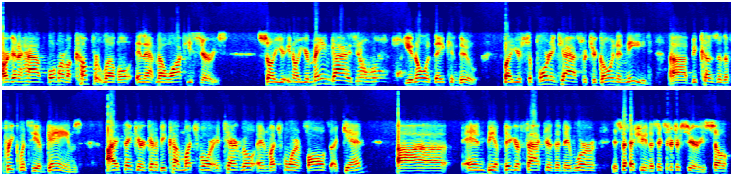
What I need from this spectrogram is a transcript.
are going to have more of a comfort level in that Milwaukee series. So you you know your main guys, you know you know what they can do, but your supporting cast, which you're going to need uh, because of the frequency of games, I think are going to become much more integral and much more involved again uh, and be a bigger factor than they were, especially in the Sixer series. So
